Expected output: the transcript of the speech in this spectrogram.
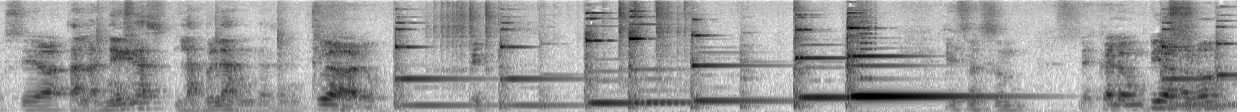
O sea... Están las negras, las blancas. Claro. Esas son la escala de un piano, ¿no?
